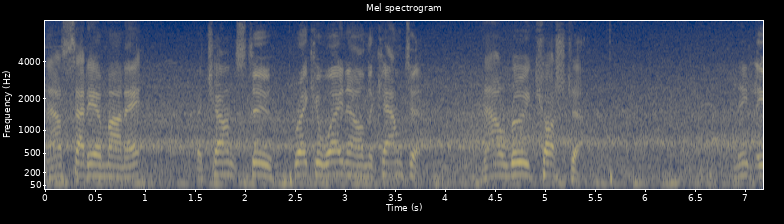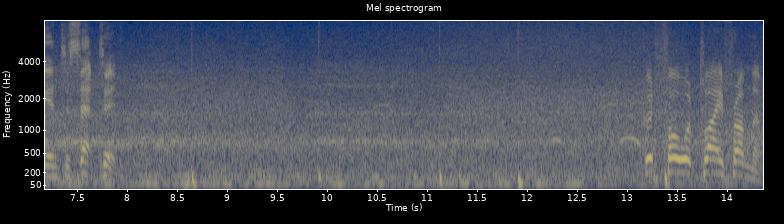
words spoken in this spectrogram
Now Sadio Mane, a chance to break away now on the counter. Now Rui Costa. Neatly intercepted. Good forward play from them.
